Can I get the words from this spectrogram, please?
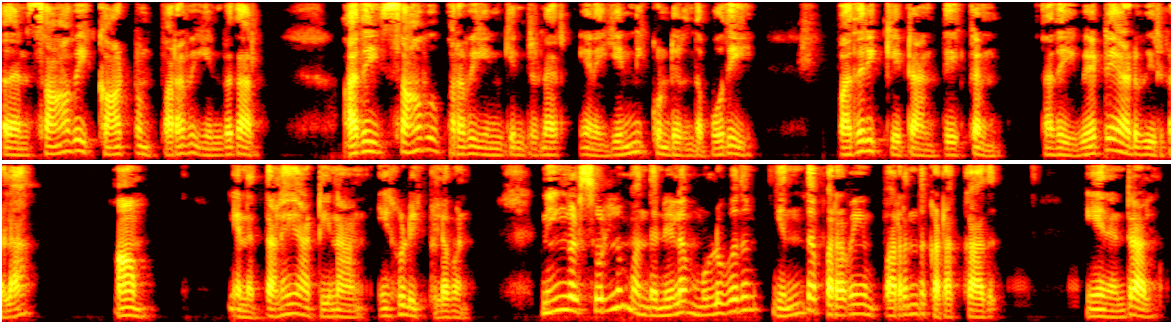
அதன் சாவை காட்டும் பறவை என்பதால் அதை சாவு பறவை என்கின்றனர் என எண்ணிக்கொண்டிருந்த போதே பதறிக் கேட்டான் தேக்கன். அதை வேட்டையாடுவீர்களா? ஆம் என தலையாட்டினான் இகுழிக்கிழவன் நீங்கள் சொல்லும் அந்த நிலம் முழுவதும் எந்த பறவையும் பறந்து கடக்காது. ஏனென்றால்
